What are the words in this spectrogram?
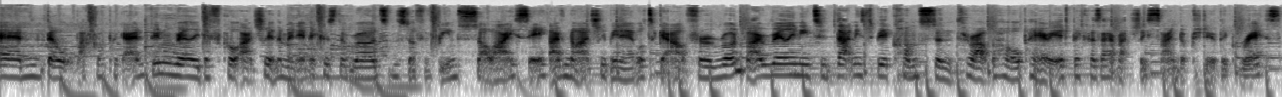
um, built back up again. It's been really difficult actually at the minute because the roads and stuff have been so icy. I've not actually been able to get out for a run, but I really need to, that needs to be a constant throughout the whole period because I have actually signed up to do a big race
